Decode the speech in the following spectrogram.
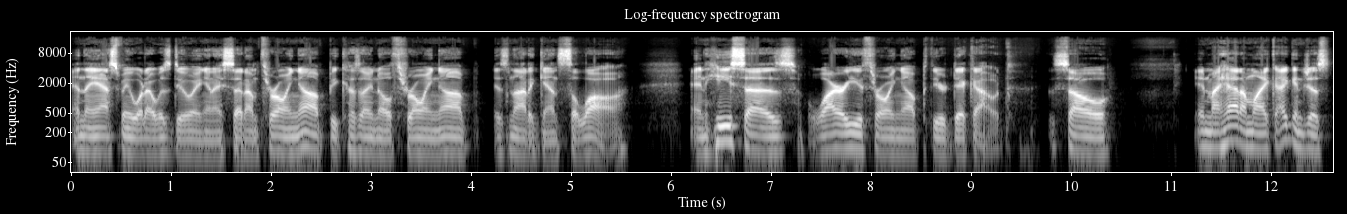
And they asked me what I was doing. And I said, I'm throwing up because I know throwing up is not against the law. And he says, Why are you throwing up your dick out? So in my head, I'm like, I can just,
